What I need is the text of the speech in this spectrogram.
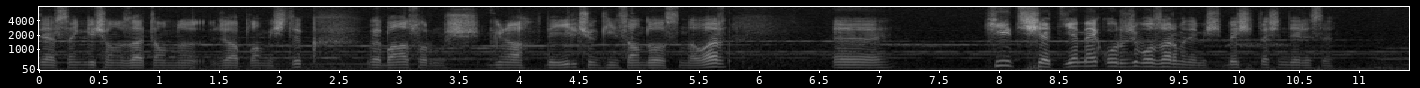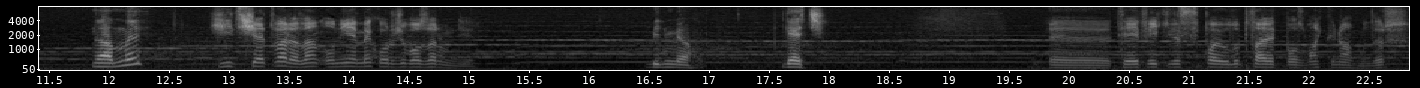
dersen geç onu zaten onu cevaplamıştık ve bana sormuş günah değil çünkü insan doğasında var. Ee, heat shed yemek orucu bozar mı demiş Beşiktaş'ın delisi. Ne mı? Heat shed var ya lan onu yemek orucu bozar mı diyor. Bilmiyorum. Geç. Ee, TF2'de spy olup taret bozmak günah mıdır?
